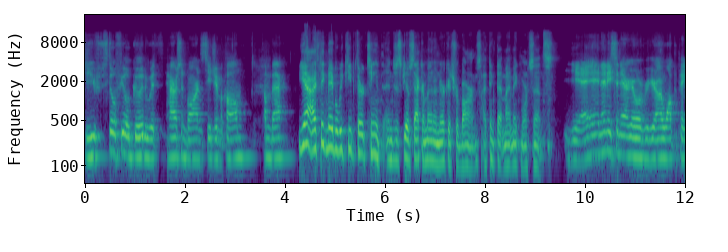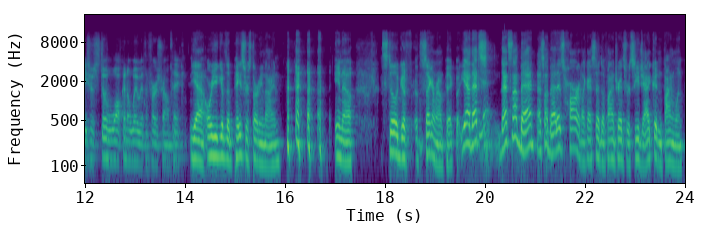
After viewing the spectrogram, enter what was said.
do you still feel good with Harrison Barnes, CJ McCollum coming back? Yeah, I think maybe we keep 13th and just give Sacramento Nurkic for Barnes. I think that might make more sense. Yeah, in any scenario over here, I want the Pacers still walking away with a first round pick. Yeah, or you give the Pacers 39. you know, it's still a good second round pick. But yeah, that's yeah. that's not bad. That's not bad. It's hard, like I said, to find trades for CJ. I couldn't find one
